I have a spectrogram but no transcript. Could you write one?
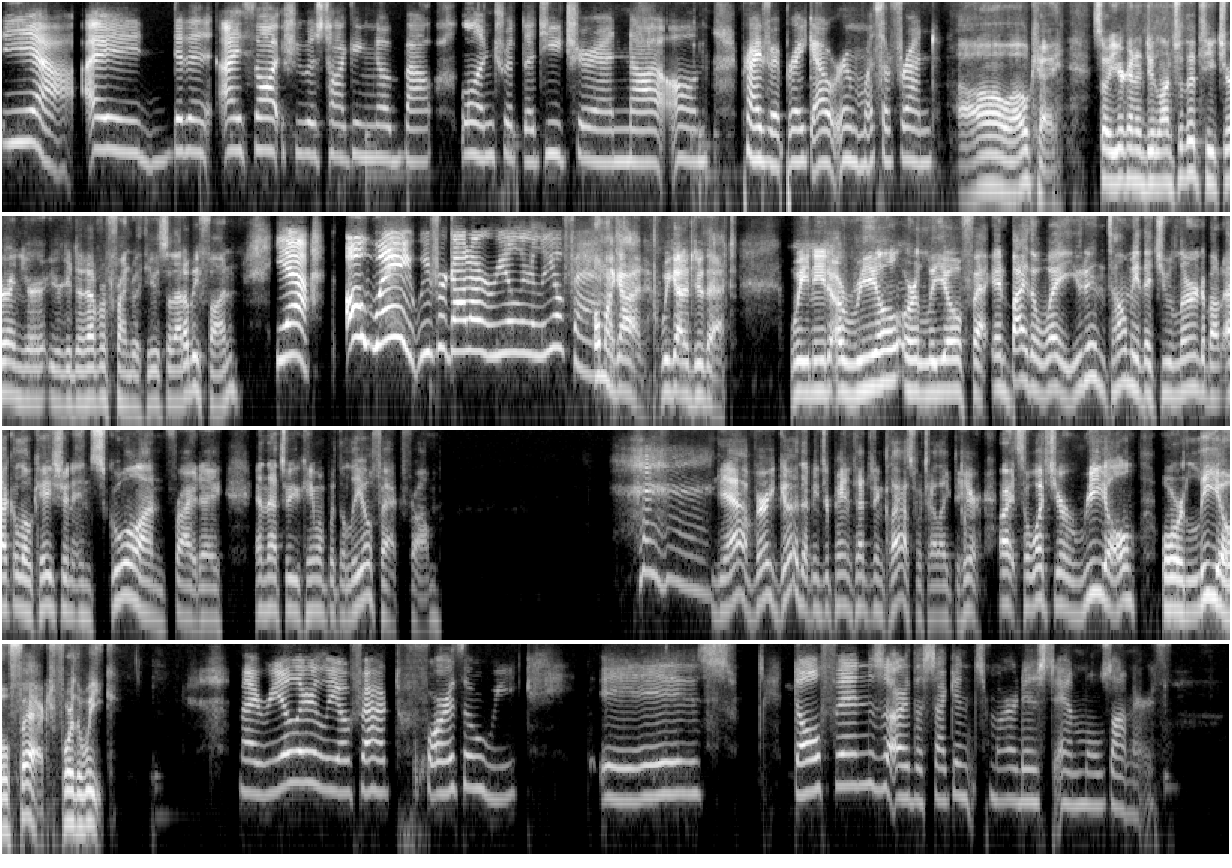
Yeah, I didn't I thought she was talking about lunch with the teacher and not um private breakout room with a friend. oh okay so you're gonna do lunch with a teacher and you're you're gonna have a friend with you so that'll be fun Yeah. Oh wait, we forgot our real or Leo fact. oh my god we got to do that we need a real or leo fact and by the way you didn't tell me that you learned about echolocation in school on friday and that's where you came up with the leo fact from Yeah, very good. That means you're paying attention in class, which I like to hear. All right. So, what's your real or Leo fact for the week? My real or Leo fact for the week is dolphins are the second smartest animals on earth.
